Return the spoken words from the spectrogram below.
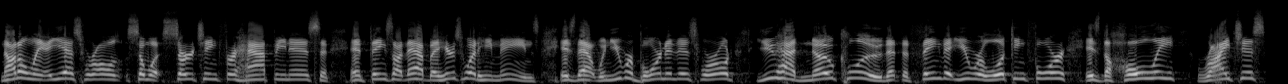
not only, yes, we're all somewhat searching for happiness and, and things like that, but here's what he means is that when you were born in this world, you had no clue that the thing that you were looking for is the holy, righteous,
